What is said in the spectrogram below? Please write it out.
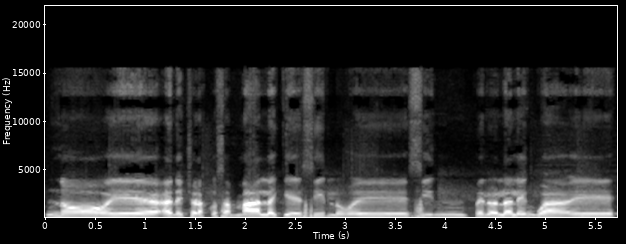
No, eh, han hecho las cosas mal, hay que decirlo, eh, sin pelo en la lengua. Eh,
